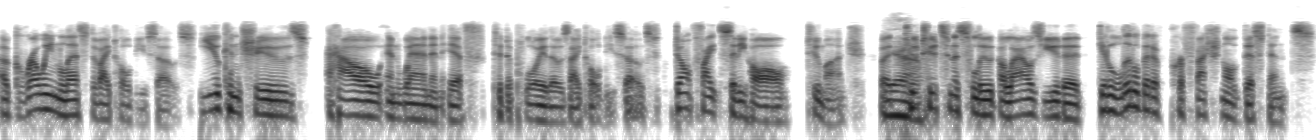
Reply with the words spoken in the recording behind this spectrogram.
a growing list of I told you so's. You can choose how and when and if to deploy those I told you so's. Don't fight City Hall too much. But yeah. two toots and a salute allows you to get a little bit of professional distance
